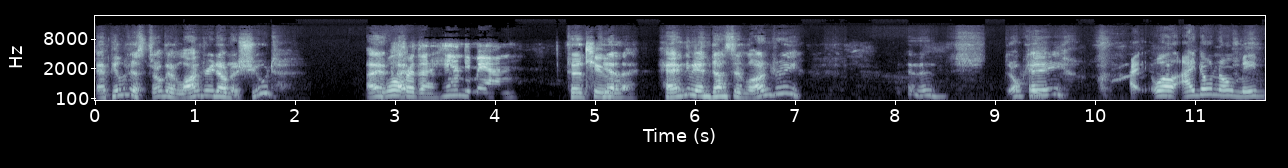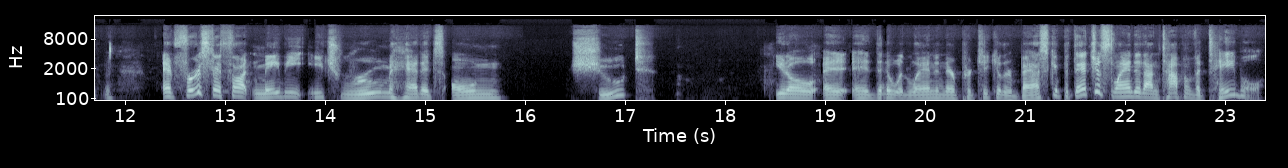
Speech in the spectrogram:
and people just throw their laundry down a chute. I, well, I, for the handyman to, to yeah, handyman does their laundry. Then, okay. I, well, I don't know. Maybe at first I thought maybe each room had its own chute. You know, and, and then it would land in their particular basket, but that just landed on top of a table,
